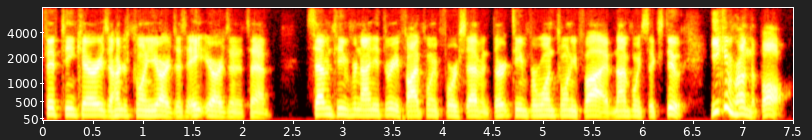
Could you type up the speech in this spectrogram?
15 carries, 120 yards. just eight yards in an attempt. 17 for 93, 5.47, 13 for 125, 9.62. He can run the ball.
